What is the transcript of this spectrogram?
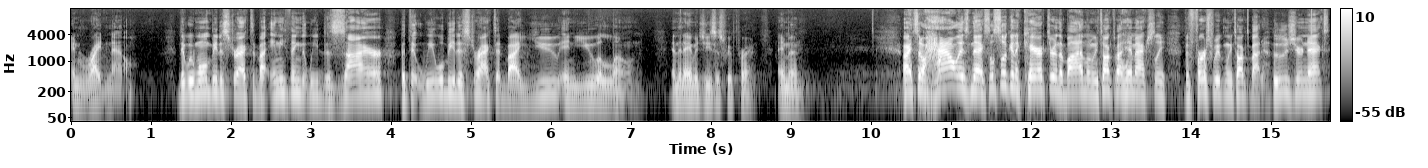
and right now. That we won't be distracted by anything that we desire, but that we will be distracted by you and you alone. In the name of Jesus, we pray. Amen. All right, so how is next? Let's look at a character in the Bible. And we talked about him actually the first week when we talked about who's your next.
